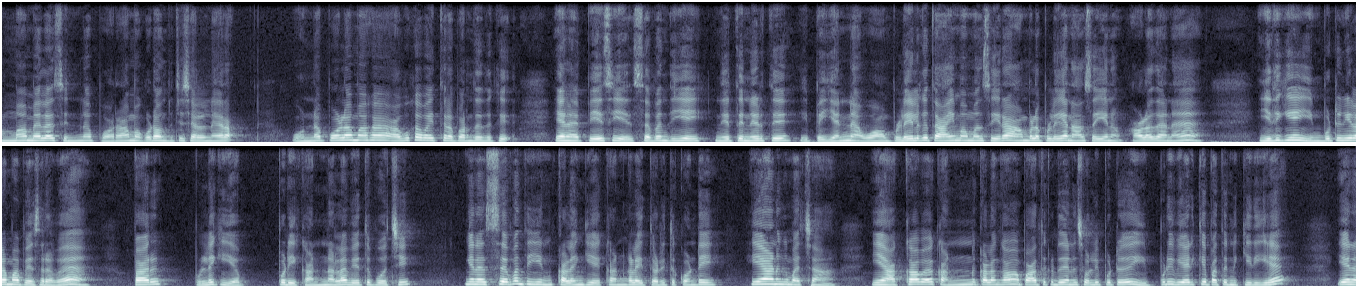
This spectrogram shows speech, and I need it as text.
அம்மா மேலே சின்ன பொறாமல் கூட வந்துச்சு சில நேரம். உன்னை போல மக அவுக வயிற்றில் பிறந்ததுக்கு. என பேசிய செவந்தியை நிறுத்து நிறுத்து இப்போ என்ன உன் பிள்ளைகளுக்கு தாய் மாமன் செய்கிற ஆம்பளை பிள்ளைய நான் செய்யணும் அவ்வளோதானே இதுக்கு ஏன் இம்புட்டு நீளமாக பேசுகிறவ பாரு பிள்ளைக்கு எப்படி கண்ணெல்லாம் வேத்து போச்சு. என செவந்தியின் கலங்கிய கண்களை துடைத்து கொண்டே ஏனுங்க மச்சான் என் அக்காவை கண்ணு கலங்காமல் பார்த்துக்கிட்டுதுன்னு சொல்லிவிட்டு இப்படி வேடிக்கை பார்த்து நிற்கிறியே என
